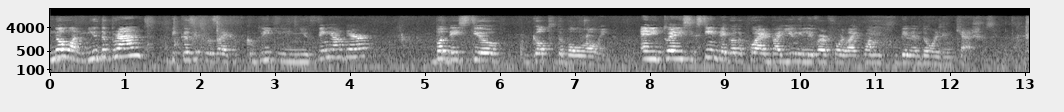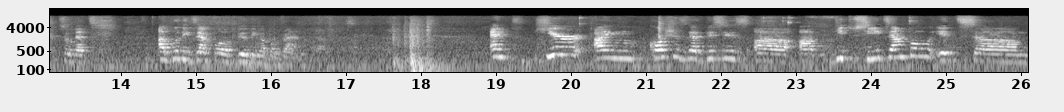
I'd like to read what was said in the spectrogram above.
No one knew the brand because it was like a completely new thing out there, but they still got the ball rolling. And in 2016, they got acquired by Unilever for like $1 billion in cash. So that's a good example of building up a brand. And here I'm cautious that this is a a D2C example. It's um,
